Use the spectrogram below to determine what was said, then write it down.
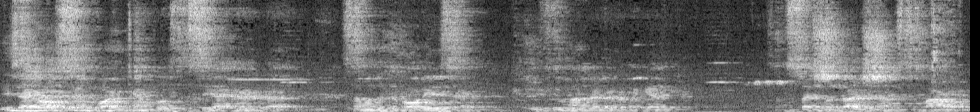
These are also important temples to see. I heard that some of the devotees, are, a few hundred, are going to get some special darshans tomorrow.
